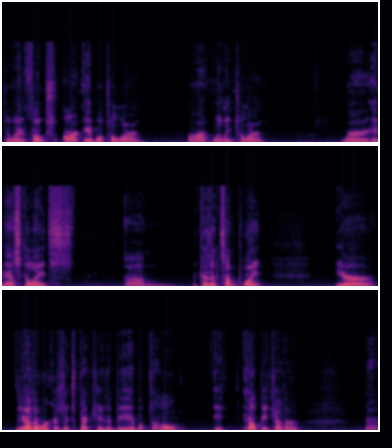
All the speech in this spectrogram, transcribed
to when folks aren't able to learn or aren't willing to learn where it escalates um, because at some point your the other workers expect you to be able to hold help each other uh,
